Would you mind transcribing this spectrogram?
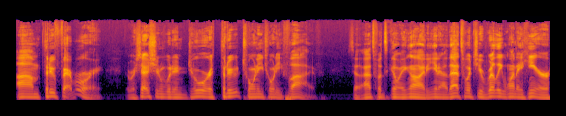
um, through February, the recession would endure through 2025. So that's what's going on. You know, that's what you really want to hear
